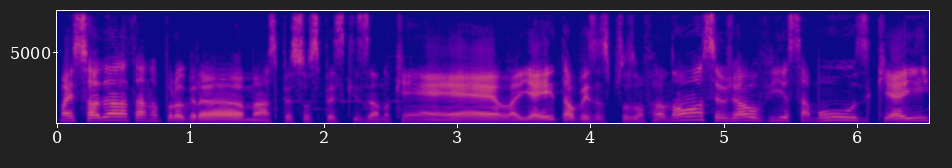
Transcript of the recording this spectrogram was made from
mas só dela estar no programa, as pessoas pesquisando quem é ela, e aí talvez as pessoas vão falar, nossa, eu já ouvi essa música, e aí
